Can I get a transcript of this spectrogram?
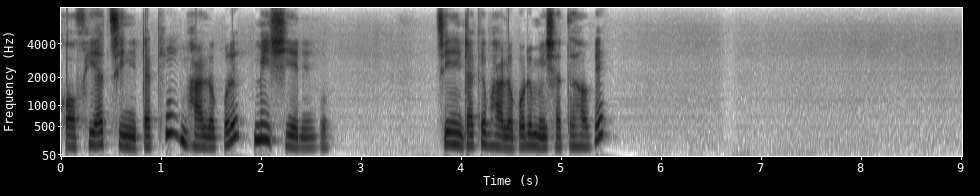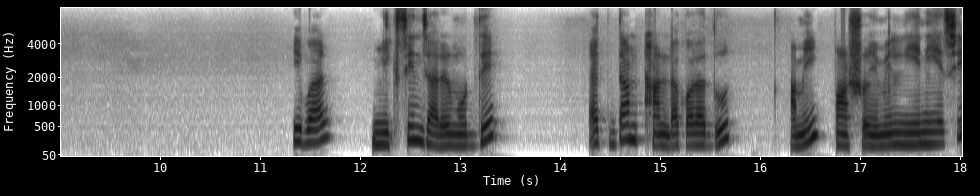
কফি আর চিনিটাকে ভালো করে মিশিয়ে নেব। চিনিটাকে ভালো করে মেশাতে হবে। এবার মিক্সিং জারের মধ্যে একদম ঠান্ডা করা দুধ আমি পাঁচশো এমএল নিয়ে নিয়েছি।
